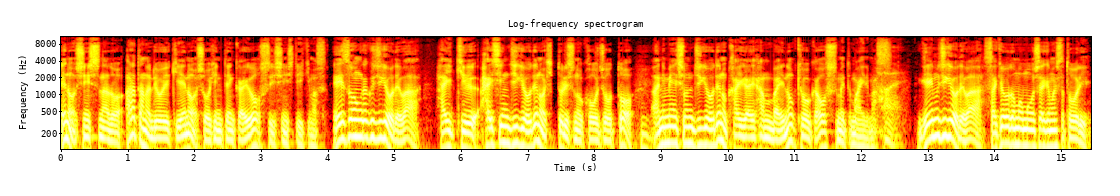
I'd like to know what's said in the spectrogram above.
への進出など、新たな領域への商品展開を推進していきます。映像音楽事業では、配給、配信事業でのヒット率の向上と、うん、アニメーション事業での海外販売の強化を進めてまいります。はいゲーム事業では、先ほども申し上げました通り、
